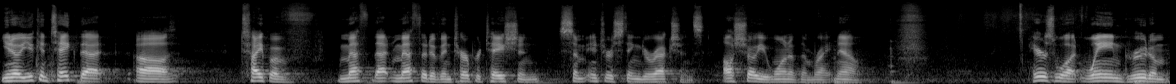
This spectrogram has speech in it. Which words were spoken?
You know, you can take that uh, type of meth- that method of interpretation some interesting directions. I'll show you one of them right now. Here's what Wayne Grudem,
